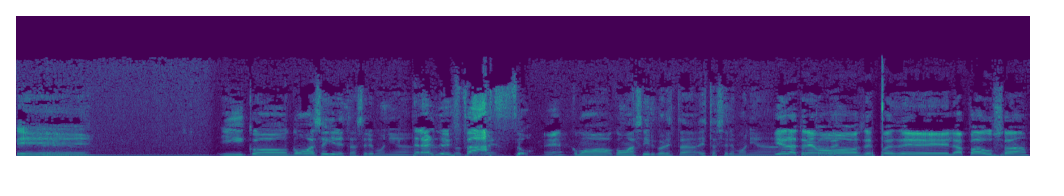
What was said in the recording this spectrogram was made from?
Eh, ¿Y con- cómo va a seguir esta ceremonia? Está hablando de doctor? Faso. ¿eh? ¿Cómo, ¿Cómo va a seguir con esta, esta ceremonia? Y ahora tenemos, después de la pausa,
